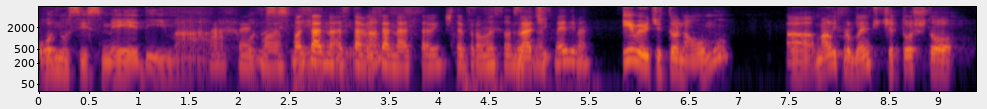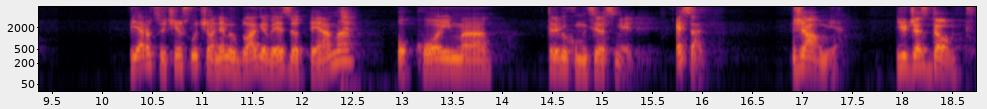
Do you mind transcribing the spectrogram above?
odnosi s medijima. Tako odnosi s medijima. Sad nastavi, sad nastavi, što je problem s odnosima znači, s medijima. Imajući to na umu, a, mali problem će to što PR-ovci u većinu slučajeva nemaju blage veze o temama o kojima trebaju komunicirati s medijima. E sad, žao mi je. You just don't.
